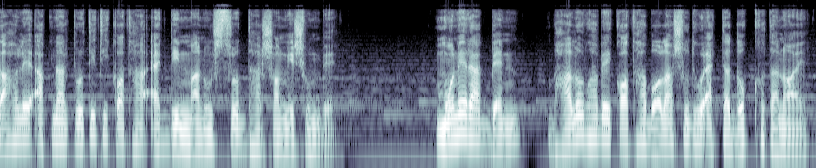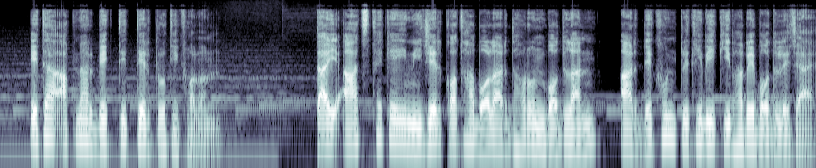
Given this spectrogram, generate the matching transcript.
তাহলে আপনার প্রতিটি কথা একদিন মানুষ শ্রদ্ধার সঙ্গে শুনবে। মনে রাখবেন, ভালোভাবে কথা বলা শুধু একটা দক্ষতা নয়, এটা আপনার ব্যক্তিত্বের প্রতিফলন। তাই আজ থেকেই নিজের কথা বলার ধরন বদলান আর দেখুন পৃথিবী কীভাবে বদলে যায়।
